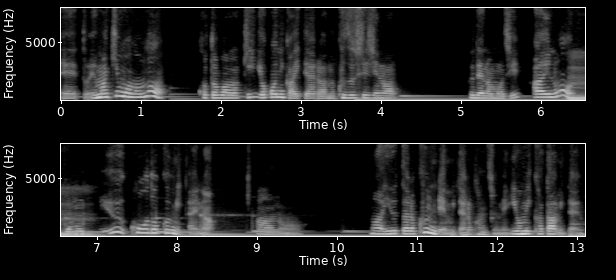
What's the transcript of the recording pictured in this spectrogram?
い、えっ、と、絵巻物の言葉書き、横に書いてあるあの、崩し字の筆の文字、ああいうのを読むっていう購読みたいな、あの、まあ言うたら訓練みたいな感じよね。読み方みたいな。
